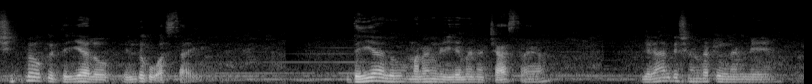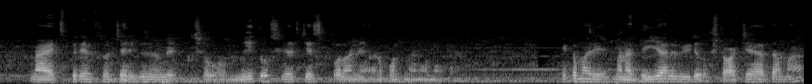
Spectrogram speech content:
షిప్లోకి దెయ్యాలు ఎందుకు వస్తాయి? దెయ్యాలు మనల్ని ఏమైనా చేస్తాయా? ఇలాంటి సంఘటనలన్నీ నా ఎక్స్పీరియన్స్లో జరిగినవి. సో మీతో షేర్ చేసుకోవాలని అనుకుంటున్నాను అన్నమాట. ఇక మరి మన దెయ్యాల వీడియో స్టార్ట్ చేద్దామా?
